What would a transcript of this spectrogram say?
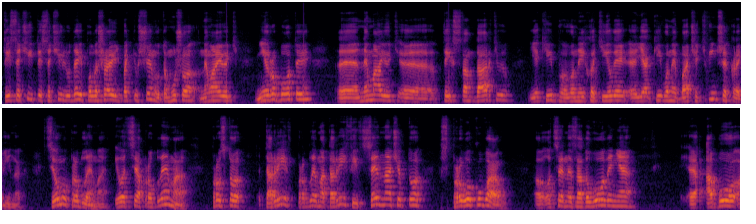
тисячі тисячі людей полишають батьківщину, тому що не мають ні роботи, е, не мають е, тих стандартів, які б вони хотіли, е, які вони бачать в інших країнах. В цьому проблема. І оця проблема, просто тариф, проблема тарифів, це начебто спровокував е, оце незадоволення. Е, Або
